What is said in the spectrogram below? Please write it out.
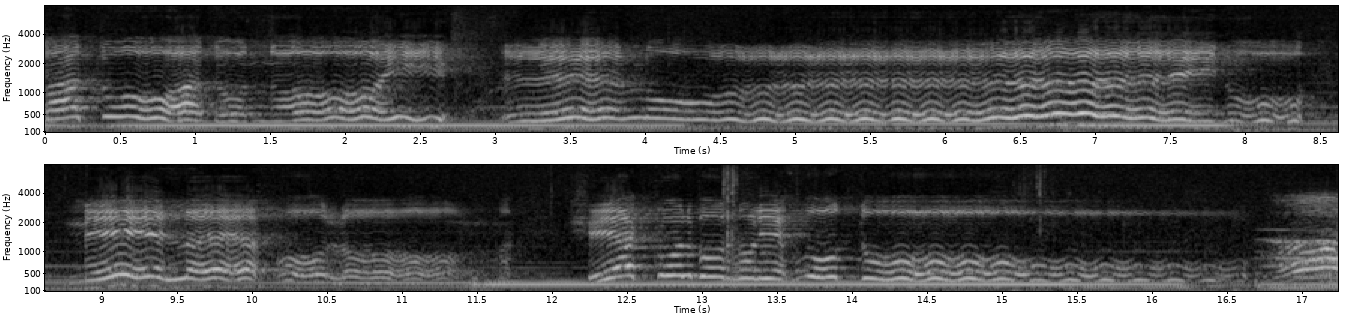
Ato Adonai Domnul bornule vodu. Amen.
